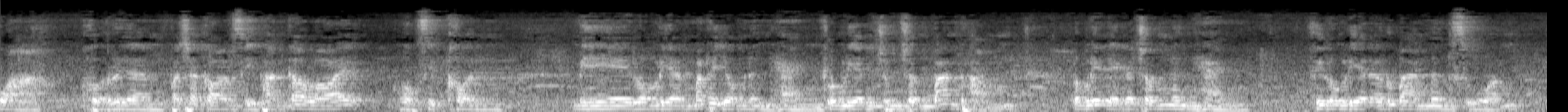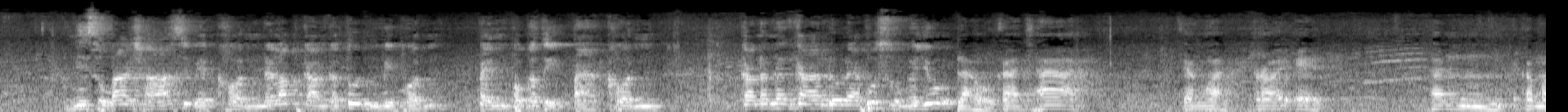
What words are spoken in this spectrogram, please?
กว่าครัวเรือนประชากร 4,960 คน มีโรงเรียนมัธยมหนึ่งแห่ง โรงเรียนชุมชนบ้านผำโรงเรียนเอกชนหนึ่งแห่ง คือโรงเรียนอนุบาลเมืองสวง มีสุบ้าช้า 11 คน ได้รับการกระตุ้นมีผลเป็นปกติ 8 คน การดำเนินการดูแลผู้สูงอายุ เหล่ากาชาติ จังหวัดร้อยเอ็ด ท่านกรรม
